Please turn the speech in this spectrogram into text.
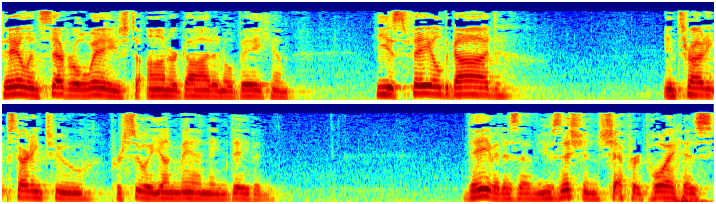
Fail in several ways to honor God and obey Him. He has failed God in starting to pursue a young man named David. David, as a musician, shepherd boy, has,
